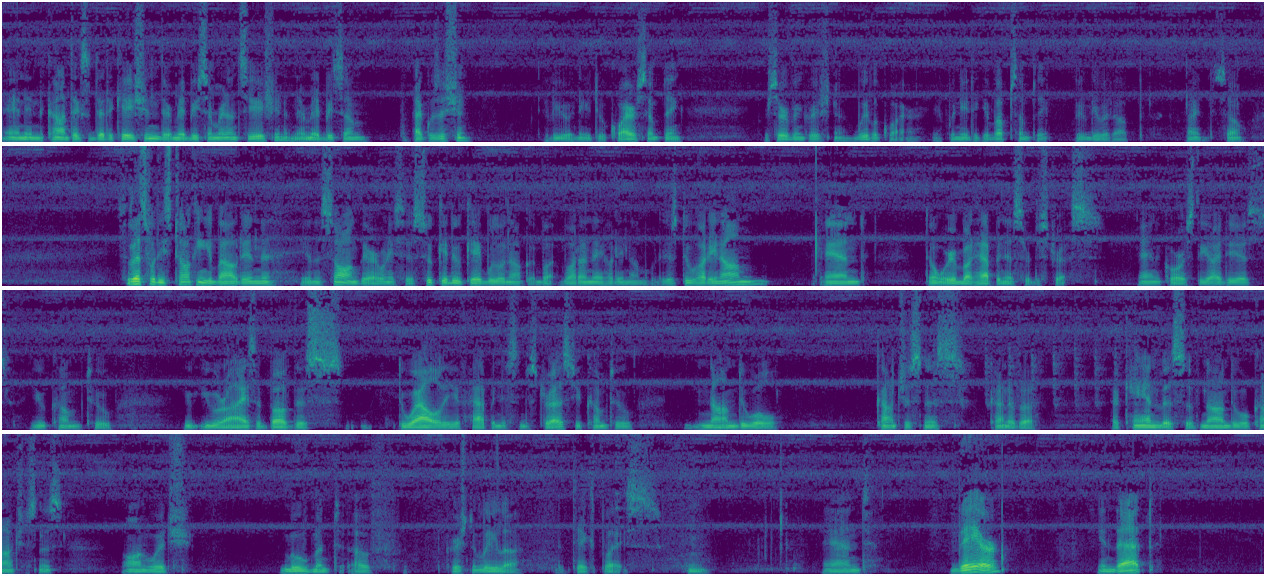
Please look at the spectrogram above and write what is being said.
And in the context of dedication, there may be some renunciation and there may be some acquisition. If you need to acquire something for serving Krishna, we'll acquire. If we need to give up something, we'll give it up. Right? So, so that's what he's talking about in the in the song there when he says Sukhe duke bulunaka varane harinam. Just do harinam and don't worry about happiness or distress. And of course the idea is you come to you, you rise above this duality of happiness and distress. You come to non-dual consciousness, kind of a, a canvas of non-dual consciousness on which movement of Krishna Lila takes place. Hmm. And there, in that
